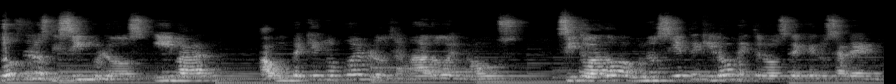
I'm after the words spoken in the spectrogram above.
dos de los discípulos iban a un pequeño pueblo llamado Emmaús situado a unos 7 kilómetros de Jerusalén.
